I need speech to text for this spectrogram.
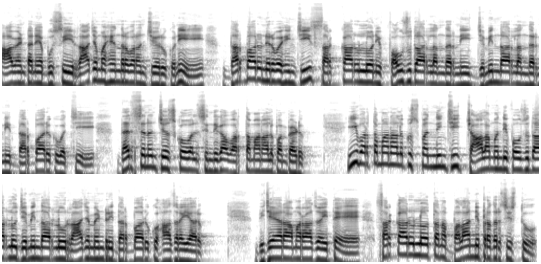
ఆ వెంటనే బుస్సీ రాజమహేంద్రవరం చేరుకొని దర్బారు నిర్వహించి సర్కారుల్లోని ఫౌజుదారులందరినీ జమీందారులందరినీ దర్బారుకు వచ్చి దర్శనం చేసుకోవలసిందిగా వర్తమానాలు పంపాడు. ఈ వర్తమానాలకు స్పందించి చాలామంది ఫౌజుదారులు జమీందారులు రాజమండ్రి దర్బారుకు హాజరయ్యారు. విజయరామరాజు అయితే సర్కారుల్లో తన బలాన్ని ప్రదర్శిస్తూ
